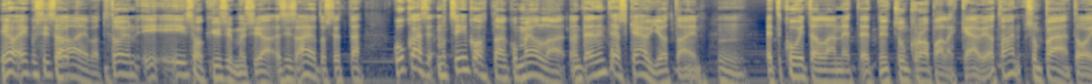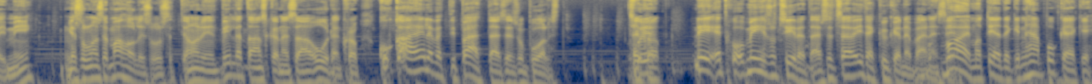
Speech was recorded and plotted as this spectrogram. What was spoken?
Joo, eikö siis ole, aivot. toi on iso kysymys ja siis ajatus, että kuka se, mutta siinä kohtaa kun me ollaan, entä entä jos käy jotain, Mm. että kuvitellaan, että, että nyt sun kropalle käy jotain, sun pää toimii, ja sulla on se mahdollisuus, että no niin, Ville Tanskanen saa uuden krop. Kuka helvetti päättää sen sun puolesta? Kun- Niin, että ku- mihin sut siirretään, jos et sä ole itse kykeneväinen siihen. Vaimo tietenkin, nehän pukeekin.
